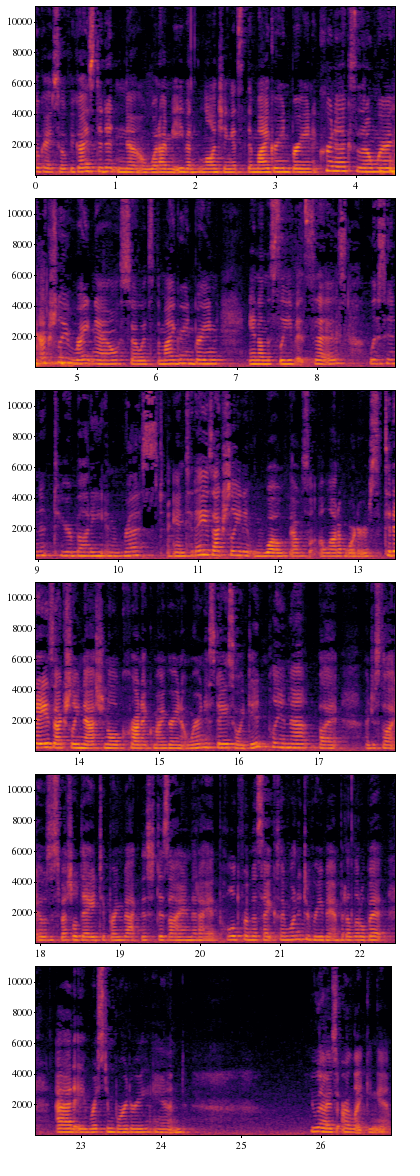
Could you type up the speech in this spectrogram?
Okay, so if you guys didn't know what I'm even launching, it's the Migraine Brain crew neck that I'm wearing actually right now. So it's the Migraine Brain, and on the sleeve it says, listen to your body and rest. And today is actually, whoa, that was a lot of orders. Today is actually National Chronic Migraine Awareness Day, so I did plan that, but I just thought it was a special day to bring back this design that I had pulled from the site because I wanted to revamp it a little bit, add a wrist embroidery, and you guys are liking it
